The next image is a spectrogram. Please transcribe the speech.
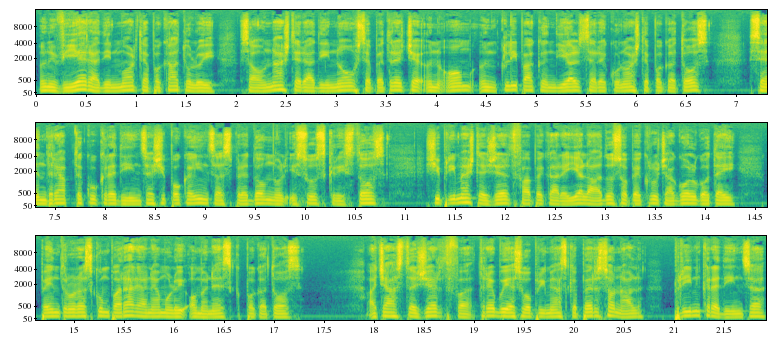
Învierea din moartea păcatului sau nașterea din nou se petrece în om în clipa când el se recunoaște păcătos, se îndreaptă cu credință și pocăință spre Domnul Isus Hristos și primește jertfa pe care el a adus-o pe crucea Golgotei pentru răscumpărarea neamului omenesc păcătos. Această jertfă trebuie să o primească personal, prin credință,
